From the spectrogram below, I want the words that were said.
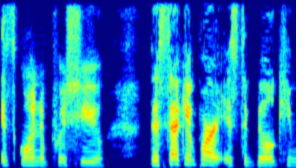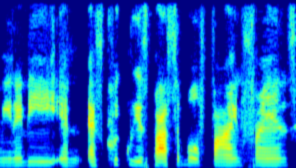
It's going to push you the second part is to build community and as quickly as possible find friends.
